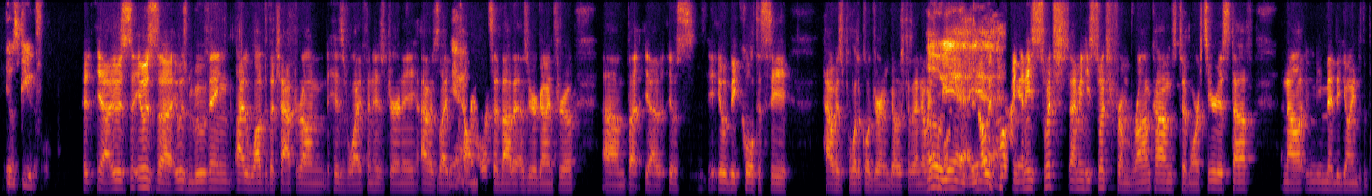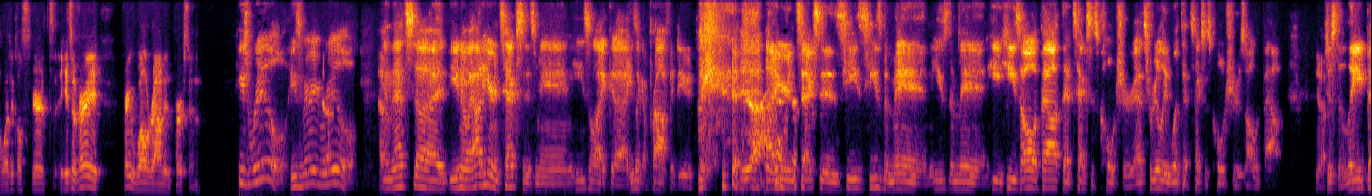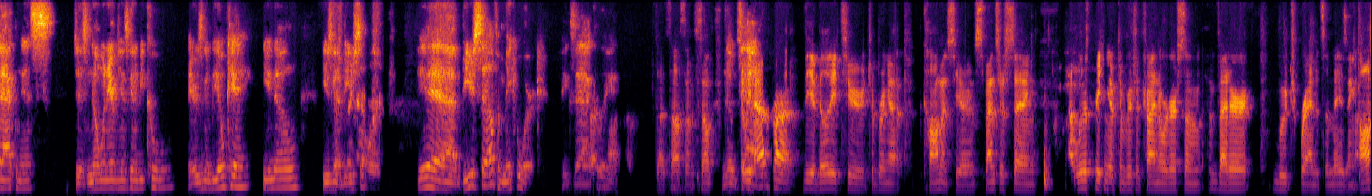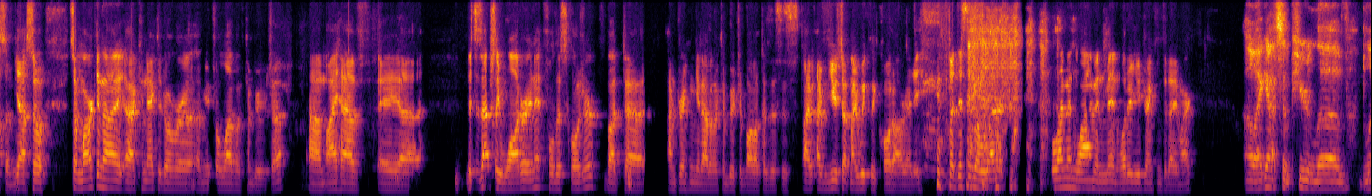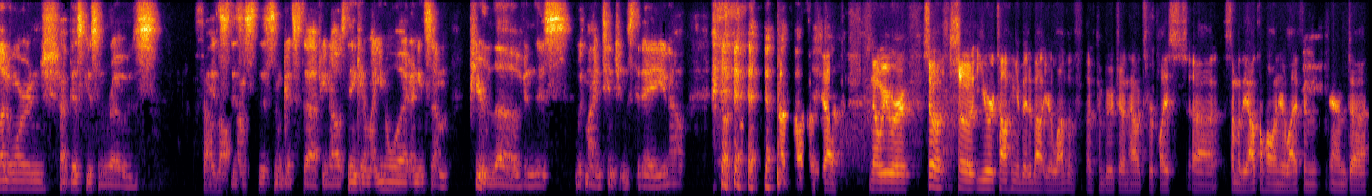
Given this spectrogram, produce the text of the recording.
it was beautiful. It, yeah, it was it was uh, it was moving. I loved the chapter on his wife and his journey. I was like yeah. telling Melissa about it as we were going through. Um, but yeah, it was it would be cool to see how his political journey goes because I know. He's Oh more- yeah, always yeah. helping, and he switched. I mean, he switched from rom coms to more serious stuff, and now he may be going to the political sphere. It's, he's a very, very well-rounded person. He's real. He's very real. And that's uh you know out here in Texas, man. He's like uh he's like a prophet, dude. Yeah. out here in Texas, he's he's the man. He's the man. He he's all about that Texas culture. That's really what that Texas culture is all about. Yeah. Just the laid backness, just knowing everything's gonna be cool. Everything's gonna be okay. You know, you just gotta be yourself. Yeah, be yourself and make it work. Exactly. That's awesome. So, No so we have uh, the ability to to bring up comments here, and Spencer's saying, uh, "Lewis, speaking of kombucha, try and order some Better Booch brand. It's amazing, awesome. Yeah. So, so Mark and I uh, connected over a, a mutual love of kombucha. Um, I have a. Uh, this is actually water in it. Full disclosure, but. Uh, I'm drinking it out of a kombucha bottle because this is I, I've used up my weekly quota already. but this is a lemon, lemon, lime, and mint. What are you drinking today, Mark? Oh, I got some pure love, blood orange, hibiscus, and rose. Sounds It's, awesome. this is this is some good stuff. You know, I was thinking, I'm like, you know what? I need some pure love in this with my intentions today. You know. Awesome. Yeah. No, we were so so you were talking a bit about your love of, of kombucha and how it's replaced uh, some of the alcohol in your life and and uh,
